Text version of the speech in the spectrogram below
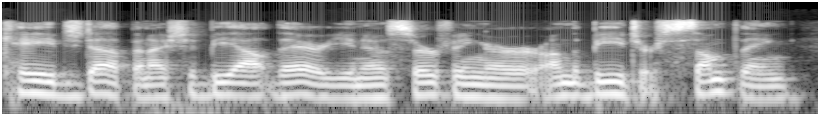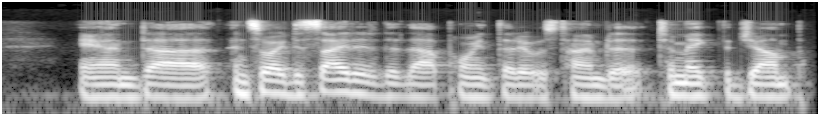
caged up, and I should be out there, you know, surfing or on the beach or something. And uh, and so I decided at that point that it was time to to make the jump.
